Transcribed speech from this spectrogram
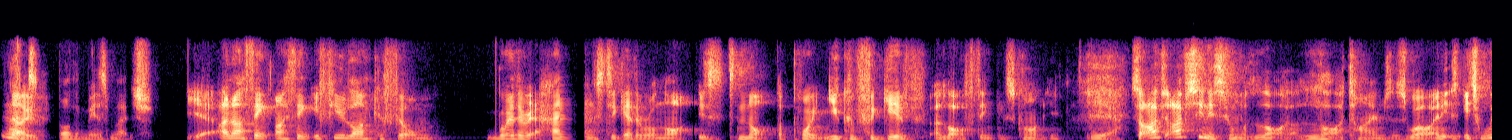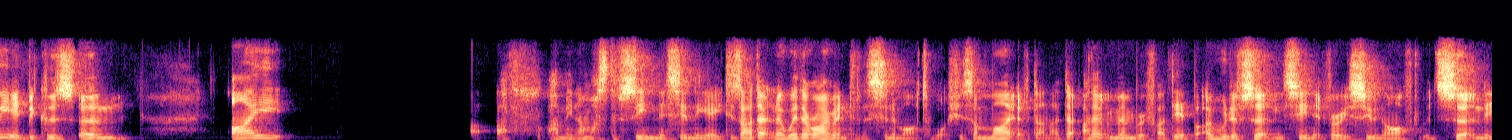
No. that didn't bother me as much. Yeah, and I think I think if you like a film, whether it hangs together or not is not the point. You can forgive a lot of things, can't you? Yeah, So I've I've seen this film a lot a lot of times as well, and it's it's weird because um, I. I- I mean, I must have seen this in the 80s. I don't know whether I went to the cinema to watch this. I might have done. I don't, I don't remember if I did, but I would have certainly seen it very soon afterwards. Certainly,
